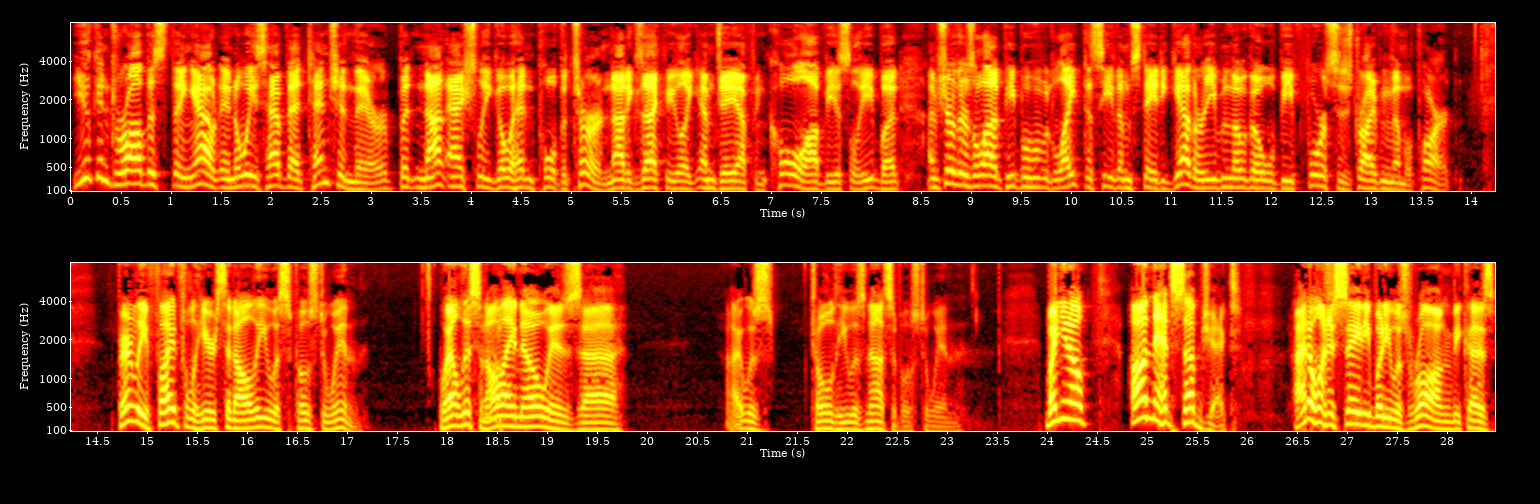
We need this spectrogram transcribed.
you can draw this thing out and always have that tension there, but not actually go ahead and pull the turn. Not exactly like MJF and Cole, obviously, but I'm sure there's a lot of people who would like to see them stay together, even though there will be forces driving them apart. Apparently, Fightful here said Ali was supposed to win. Well, listen, all I know is uh, I was told he was not supposed to win. But, you know, on that subject, I don't want to say anybody was wrong because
